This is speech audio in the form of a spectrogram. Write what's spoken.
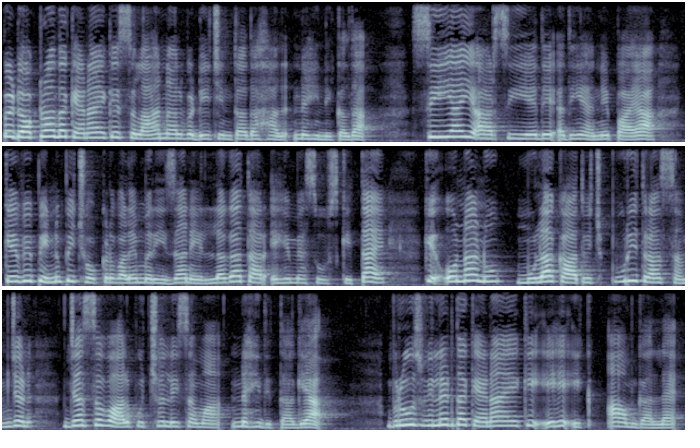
ਪਰ ਡਾਕਟਰਾਂ ਦਾ ਕਹਿਣਾ ਹੈ ਕਿ ਸਲਾਹ ਨਾਲ ਵੱਡੀ ਚਿੰਤਾ ਦਾ ਹੱਲ ਨਹੀਂ ਨਿਕਲਦਾ CIRCA ਦੇ ਅਧਿਐਨ ਨੇ ਪਾਇਆ ਕਿ ਵਿਭਿੰਨ ਪਿਛੋਕੜ ਵਾਲੇ ਮਰੀਜ਼ਾਂ ਨੇ ਲਗਾਤਾਰ ਇਹ ਮਹਿਸੂਸ ਕੀਤਾ ਹੈ ਕਿ ਉਹਨਾਂ ਨੂੰ ਮੁਲਾਕਾਤ ਵਿੱਚ ਪੂਰੀ ਤਰ੍ਹਾਂ ਸਮਝਣ ਜਾਂ ਸਵਾਲ ਪੁੱਛਣ ਲਈ ਸਮਾਂ ਨਹੀਂ ਦਿੱਤਾ ਗਿਆ। ਬਰੂਸ ਵਿਲਟ ਦਾ ਕਹਿਣਾ ਹੈ ਕਿ ਇਹ ਇੱਕ ਆਮ ਗੱਲ ਹੈ।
